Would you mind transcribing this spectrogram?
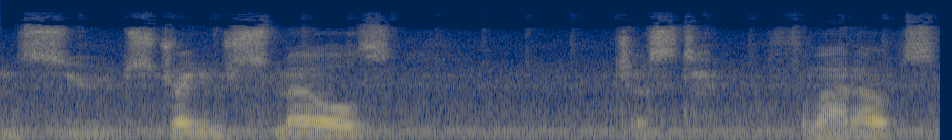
ensued. Strange smells. Just flat out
